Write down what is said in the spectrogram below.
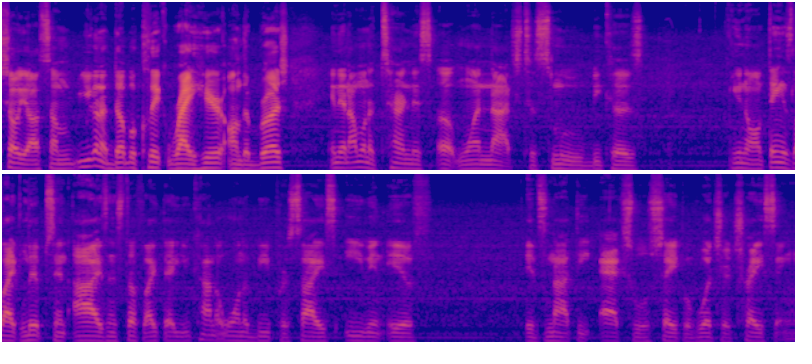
show y'all some. You're gonna double click right here on the brush and then I want to turn this up one notch to smooth because you know on things like lips and eyes and stuff like that you kind of want to be precise even if it's not the actual shape of what you're tracing.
